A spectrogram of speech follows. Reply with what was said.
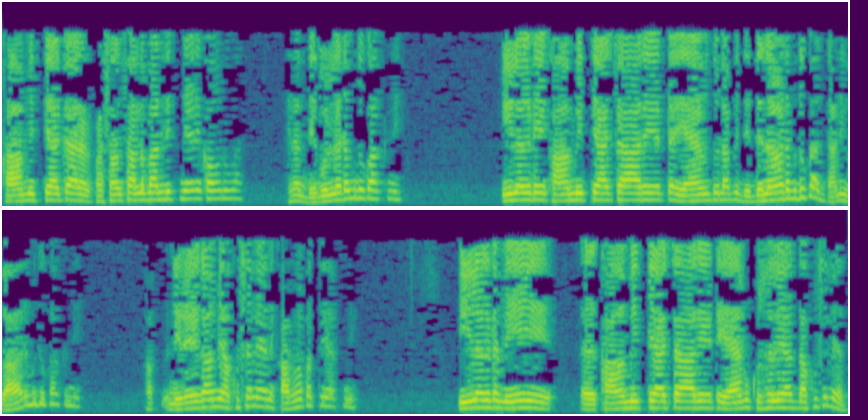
කාමිත්‍යාචාරයට ප්‍රශංසා ලබන්නෙත් නැහැනේ කවුරුවත් එහෙනම් දෙගොල්ලටම දුකක්නේ ඊළඟට මේ කාමීත්‍යාචාරයට යෑම තුළ අපි දෙදෙනාටම දුකක්ද අනිවාර්යම දුකක්නේ. නිරේගාමී අකුසලයනේ කර්මපතයක්නේ. ඊළඟට මේ කාමීත්‍යාචාරයට යෑම කුසලයක්ද අකුසලයක්ද?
